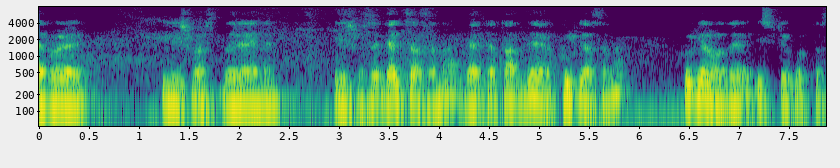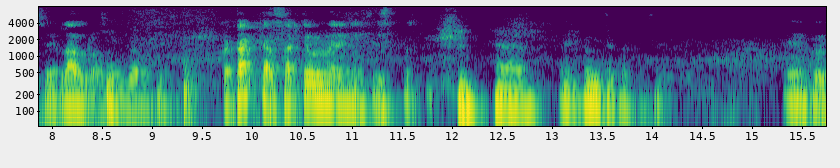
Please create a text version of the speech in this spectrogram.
এরপরে ইলিশ মাছ ধরে আইনে ইলিশ মাছের গালচা আছে না গালচা টান দিয়ে ফুলকে আছে না ফুলকের মধ্যে স্প্রে করতেছে লাল রং। টাটকা সার কেবল মেরে নিয়েছে হ্যাঁ এরকমই তো করতেছে এরকম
